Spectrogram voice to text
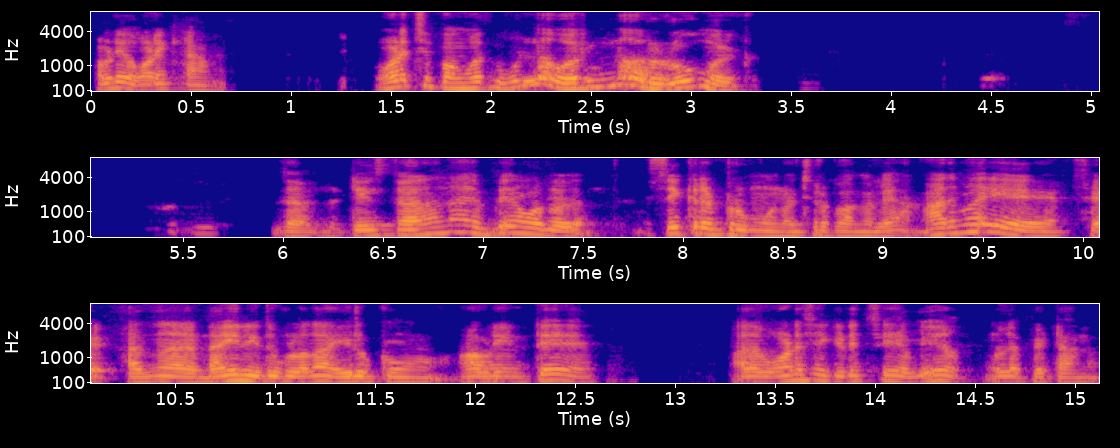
அப்படியே உடைக்கிறாங்க. உடைச்சு போகும்போது உள்ள ஒரு இன்னொரு ரூம் இருக்கு. இந்த பிரிட்டிஷ்காரன் தான் எப்படியும் ஒரு சீக்ரெட் ரூம் ஒன்று வச்சிருப்பாங்க இல்லையா? அது மாதிரி சரி அந்த டைரி இதுக்குள்ளதான் இருக்கும் அப்படின்ட்டு அதை உடைச்சு கிடிச்சு அப்படியே உள்ள போயிட்டாங்க.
